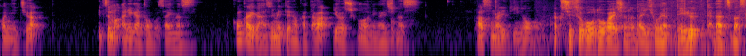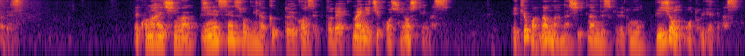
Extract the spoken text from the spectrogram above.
こんにちは。いつもありがとうございます。今回が初めての方はよろしくお願いします。パーソナリティのアクシス合同会社の代表をやっている多田翼です。この配信はビジネスセンスを磨くというコンセプトで毎日更新をしています。今日は何の話なんですけれども、ビジョンを取り上げます。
